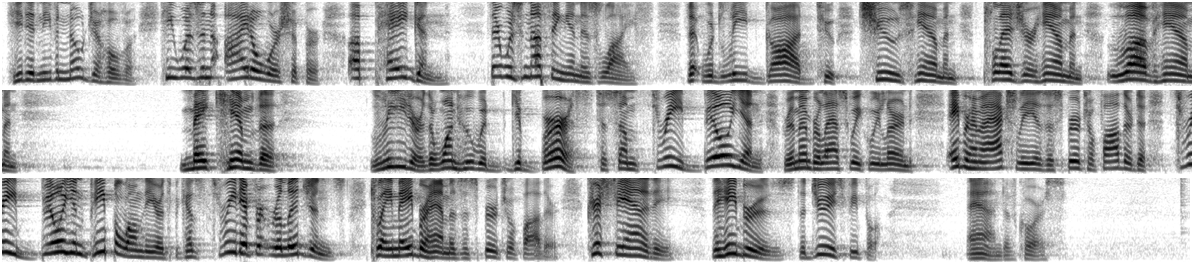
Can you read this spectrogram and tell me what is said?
He didn't even know Jehovah. He was an idol worshiper, a pagan. There was nothing in his life that would lead God to choose him and pleasure him and love him and make him the leader, the one who would give birth to some three billion. Remember, last week we learned Abraham actually is a spiritual father to three billion people on the earth because three different religions claim Abraham as a spiritual father Christianity, the Hebrews, the Jewish people, and, of course,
